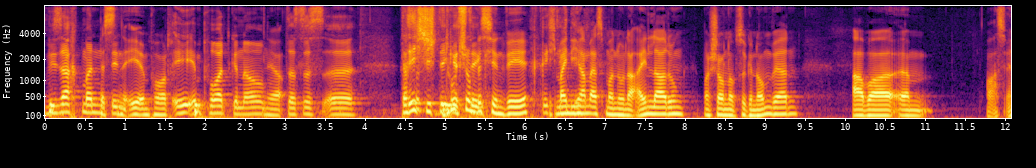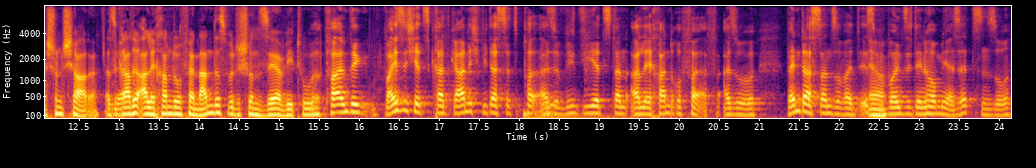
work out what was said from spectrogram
wie sagt man, Besten E-Import. E-Import, genau. Ja. Das ist äh, Das richtig ist, tut schon ein bisschen weh. Richtig ich meine, die dick. haben erstmal nur eine Einladung. Mal schauen, ob sie genommen werden. Aber ähm, oh, es wäre schon schade. Also Ja. gerade Alejandro Fernandes würde schon sehr weh tun. Vor allem weiß ich jetzt gerade gar nicht, wie das jetzt, also wie die jetzt dann Alejandro, also wenn das dann soweit ist, Ja. wie wollen sie den Homie ersetzen so?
